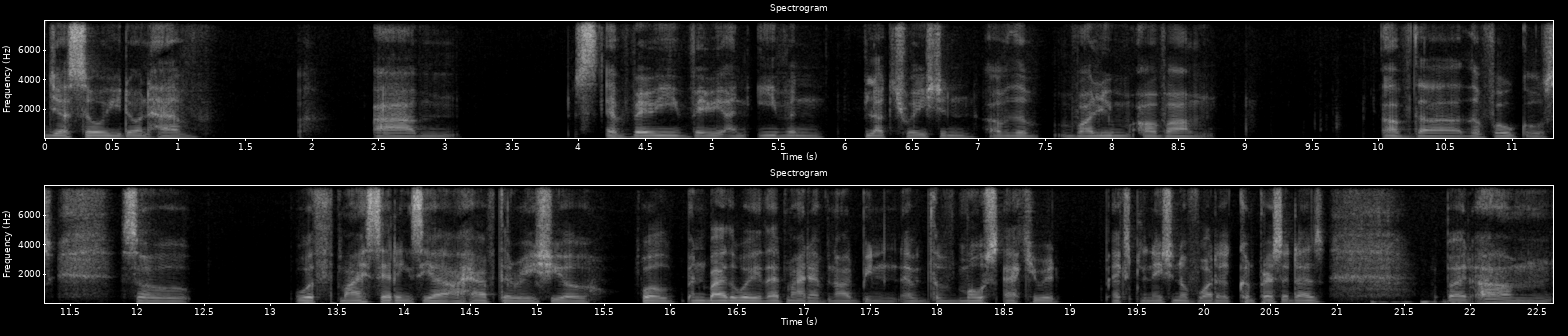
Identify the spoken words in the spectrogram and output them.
just so you don't have um a very very uneven fluctuation of the volume of um of the the vocals. So with my settings here i have the ratio. Well and by the way that might have not been the most accurate explanation of what a compressor does. But um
